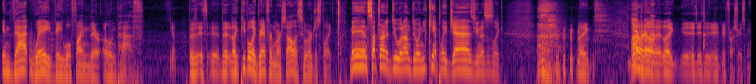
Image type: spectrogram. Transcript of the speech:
in that way, they will find their own path. Yep. But it's it, but like people like Branford and Marsalis who are just like, man, stop trying to do what I'm doing. You can't play jazz. You know, it's just like, like. I Yeah, don't but know. I- it, like it, it, it, it frustrates me.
